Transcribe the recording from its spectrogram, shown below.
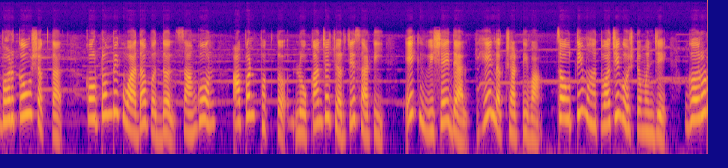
भडकवू शकतात. कौटुंबिक वादाबद्दल सांगून आपण फक्त लोकांच्या चर्चेसाठी एक विषय द्याल हे लक्षात ठेवा. चौथी महत्त्वाची गोष्ट म्हणजे गरुड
